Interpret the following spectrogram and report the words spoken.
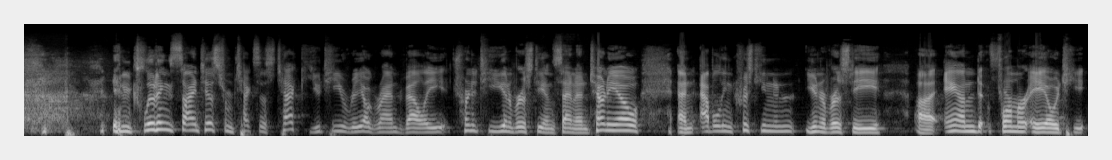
including scientists from Texas Tech, UT Rio Grande Valley, Trinity University in San Antonio, and Abilene Christian University, uh, and former AOT,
